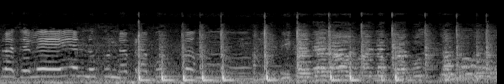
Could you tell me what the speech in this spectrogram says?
ప్రజలే ప్రభుత్వము.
